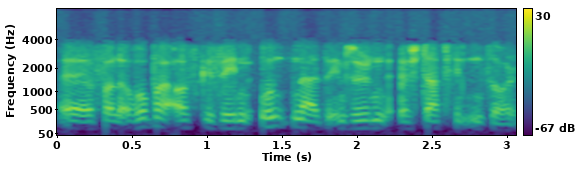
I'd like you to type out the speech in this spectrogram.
äh, von Europa aus gesehen, unten also im Süden äh, stattfinden soll.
